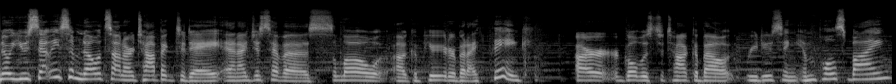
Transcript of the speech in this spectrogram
No, you sent me some notes on our topic today, and I just have a slow uh, computer, but I think our goal was to talk about reducing impulse buying.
